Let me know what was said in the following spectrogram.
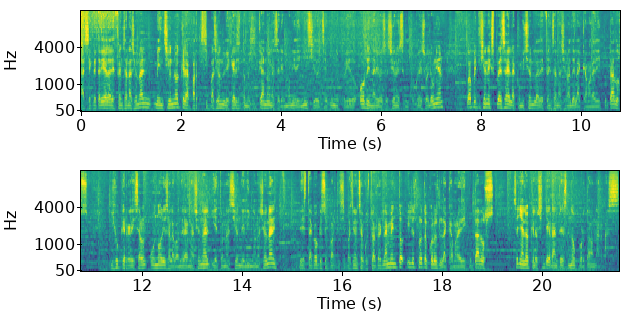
La Secretaría de la Defensa Nacional mencionó que la participación del ejército mexicano en la ceremonia de inicio del segundo periodo ordinario de sesiones en el Congreso de la Unión fue a petición expresa de la Comisión de la Defensa Nacional de la Cámara de Diputados. Dijo que realizaron honores a la bandera nacional y entonación del himno nacional. Destacó que su participación se ajustó al reglamento y los protocolos de la Cámara de Diputados. Señaló que los integrantes no portaron armas.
